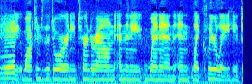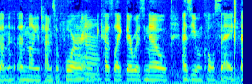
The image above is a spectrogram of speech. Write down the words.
I walked him to the door and he turned around and then he went in and like clearly he had done this a million times before Uh-huh. and because like there was no, as you and Cole say, that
